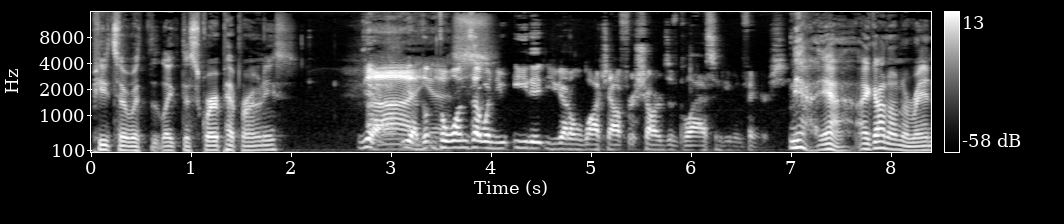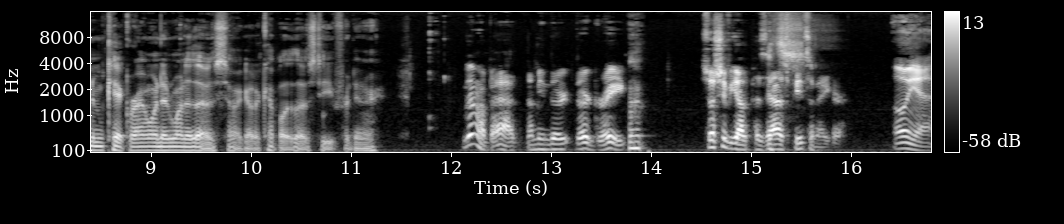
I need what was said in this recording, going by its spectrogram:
pizza with like the square pepperonis. Yeah, Ah, yeah, the, the ones that when you eat it, you got to watch out for shards of glass and human fingers. Yeah, yeah. I got on a random kick where I wanted one of those, so I got a couple of those to eat for dinner. They're not bad. I mean, they're they're great, Uh, especially if you got a pizzazz it's- pizza maker. Oh yeah.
